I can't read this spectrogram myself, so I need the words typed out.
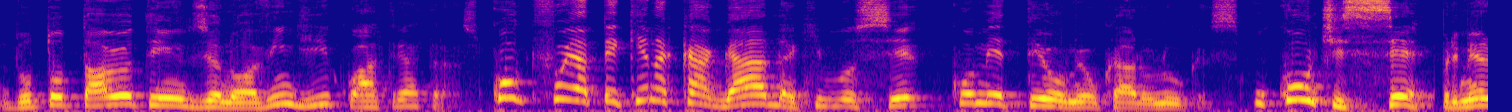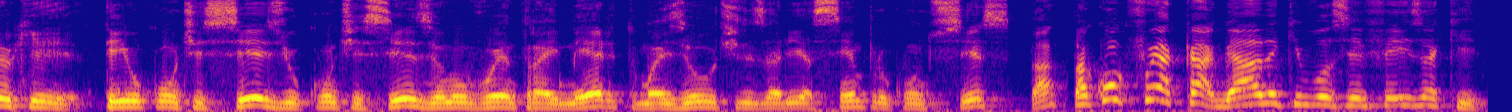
do total eu tenho 19 em dia e 4 em atraso. Qual que foi a pequena cagada que você cometeu, meu caro Lucas? O Conte C, primeiro que tem o Conte C e o Conte C, eu não vou entrar em mérito, mas eu utilizaria sempre o Conte C, tá? Mas qual que foi a cagada que você fez aqui?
